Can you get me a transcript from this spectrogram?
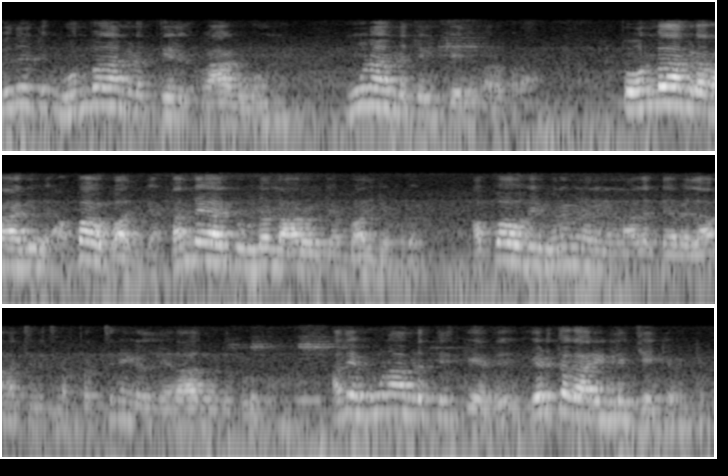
மிதுனத்துக்கு ஒன்பதாம் இடத்தில் ராகுவும் மூணாம் இடத்தில் கேதும் வரப்போகிறாங்க இப்போ ஒன்பதாம் இட ராகு அப்பாவை பாதிக்கும். தந்தையாருக்கு உடல் ஆரோக்கியம் பாதிக்கப்படும். அப்பா வகை உறவினர்களால தேவையில்லாம சின்ன சின்ன பிரச்சனைகள் ஏதாவது வந்து கொடுக்கும். அதே மூணாம் இடத்தில் கேது எடுத்த காரியங்களை ஜெயிக்க வைக்கும்.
